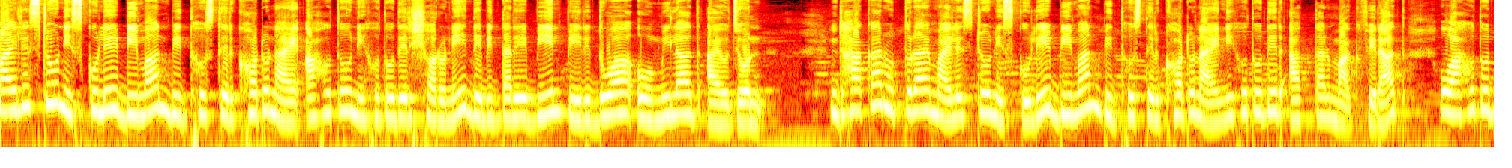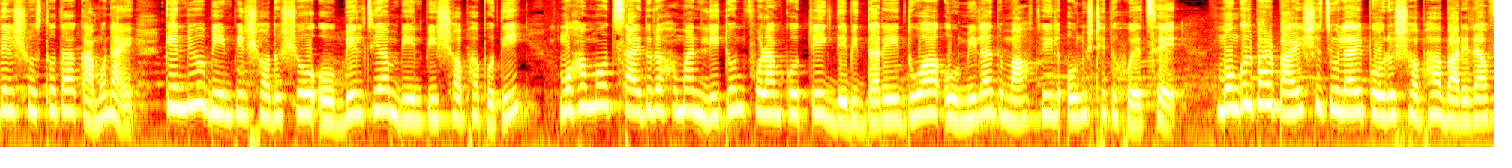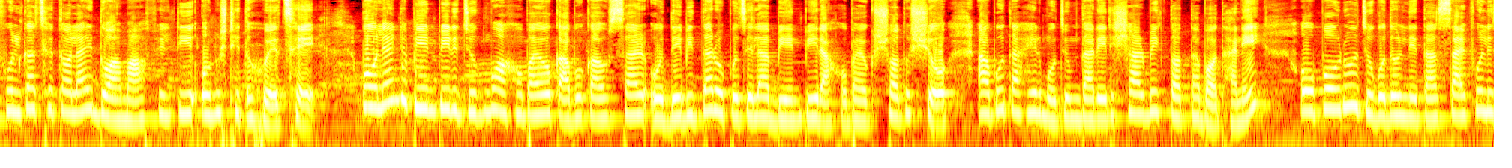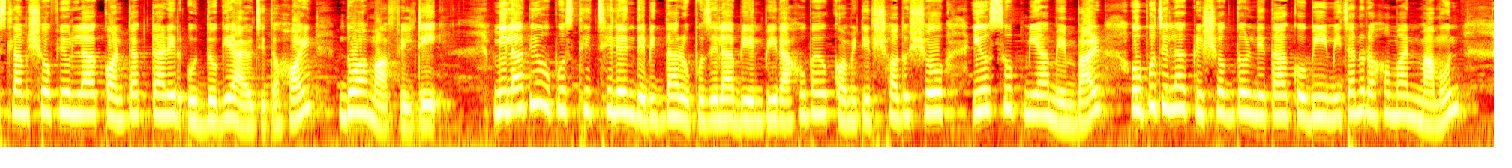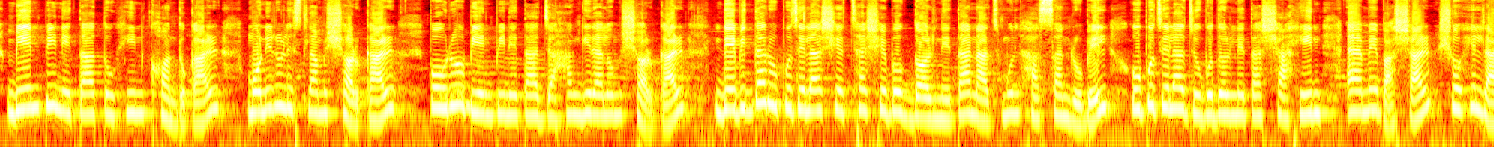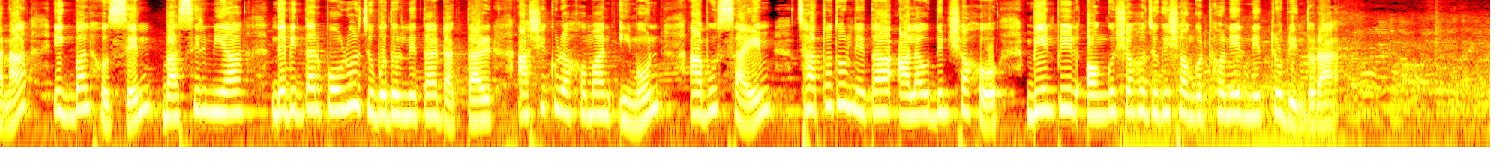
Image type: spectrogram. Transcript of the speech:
Milestone স্কুলে বিমান বিধ্বস্তের ঘটনায় আহত নিহতদের স্মরণে দেবিদ্বারে বিএনপির দোয়া ও মিলাদ আয়োজন। ঢাকার উত্তরায় মাইলস্টোন স্কুলে বিমান বিধ্বস্তের ঘটনায় নিহতদের আত্মার মাগফেরাত ও আহতদের সুস্থতা কামনায় কেন্দ্রীয় বিএনপির সদস্য ও বেলজিয়াম বিএনপির সভাপতি মোহাম্মদ সাইদুর রহমান লিটন ফোরাম কর্তৃক দেবিদ্বারে দোয়া ও মিলাদ মাহফিল অনুষ্ঠিত হয়েছে। মঙ্গলবার বাইশ জুলাই পৌরসভা বারেরা ফুলগাছে তলায় দোয়া মাহফিলটি অনুষ্ঠিত হয়েছে। পোল্যান্ড বিএনপির যুগ্ম আহ্বায়ক আবু কাউসার ও দেবিদ্বার উপজেলা বিএনপির আহ্বায়ক সদস্য আবু তাহের মজুমদারের সার্বিক তত্ত্বাবধানে ও পৌর যুবদল নেতা সাইফুল ইসলাম শফিউল্লাহ কন্ট্রাক্টরের উদ্যোগে আয়োজিত হয় দোয়া মাহফিলটি। মিলাদে উপস্থিত ছিলেন দেবিদ্বার উপজেলা বিএনপির আহ্বায়ক কমিটির সদস্য ইউসুফ মিয়া মেম্বার, উপজেলা কৃষক দল নেতা কবি মিজানুর রহমান মামুন, বিএনপি নেতা তুহিন খন্দকার, মনিরুল ইসলাম সরকার, পৌর বিএনপি নেতা জাহাঙ্গীর আলম সরকার, দেবিদ্বার উপজেলা স্বেচ্ছাসেবক দল নেতা নাজমুল হাসান রুবেল, উপজেলা যুবদল নেতা শাহিন এম এ বাসার সোহেল রানা, ইকবাল হোসেন, বাসির মিয়া, দেবিদ্বার পৌর যুবদল নেতা ডাক্তার আশিকুর রহমান ইমন আবু সাইম ছাত্রদল নেতা আলাউদ্দিন সহ বিএনপির অঙ্গ সহযোগী সংগঠনের নেতৃবৃন্দরা।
